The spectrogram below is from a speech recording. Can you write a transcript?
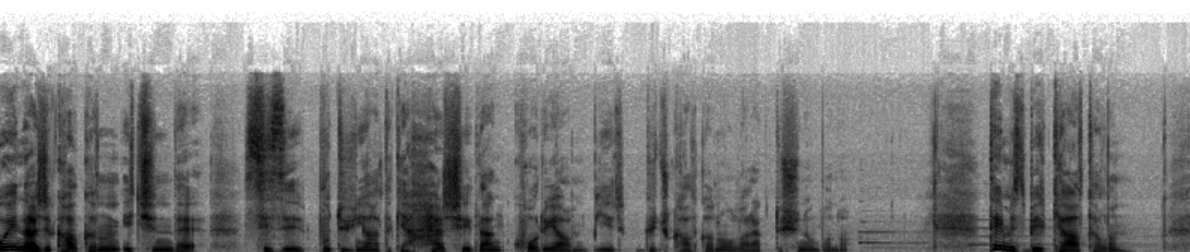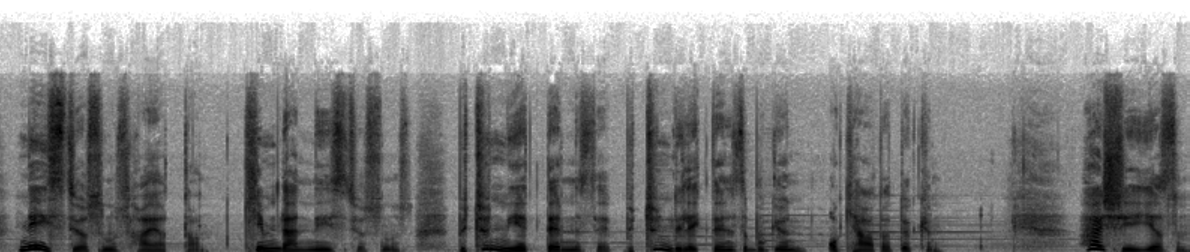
Bu enerji kalkanının içinde sizi bu dünyadaki her şeyden koruyan bir güç kalkanı olarak düşünün bunu. Temiz bir kağıt alın. Ne istiyorsunuz hayattan? Kimden ne istiyorsunuz? Bütün niyetlerinizi, bütün dileklerinizi bugün o kağıda dökün. Her şeyi yazın.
